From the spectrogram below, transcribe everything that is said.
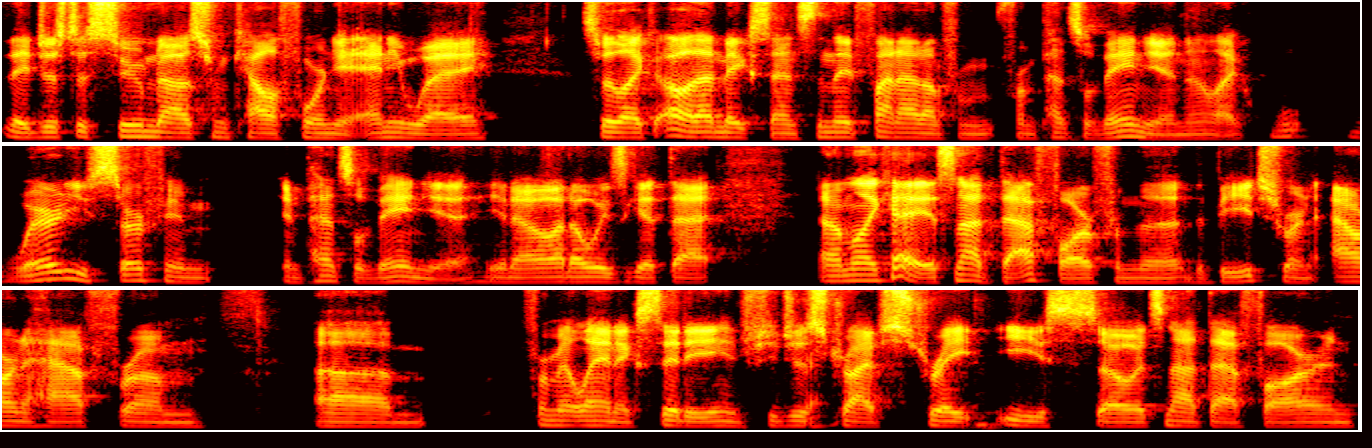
they just assumed I was from California anyway. So like, oh, that makes sense. Then they'd find out I'm from from Pennsylvania, and they're like, where do you surf him in Pennsylvania? You know, I'd always get that. And I'm like, hey, it's not that far from the the beach. We're an hour and a half from um, from Atlantic City. If you just drive straight east, so it's not that far. And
